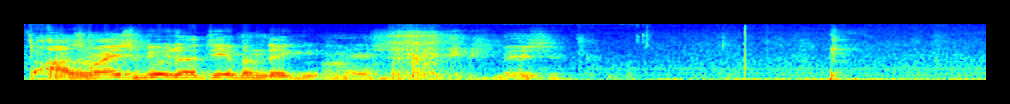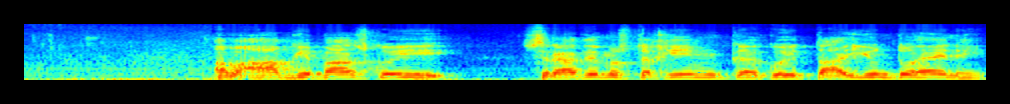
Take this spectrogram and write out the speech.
تو آزمائش بھی ہو جاتی ہے بندے کی۔ اب آپ کے پاس کوئی سرات مستقیم کا کوئی تعین تو ہے نہیں؟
